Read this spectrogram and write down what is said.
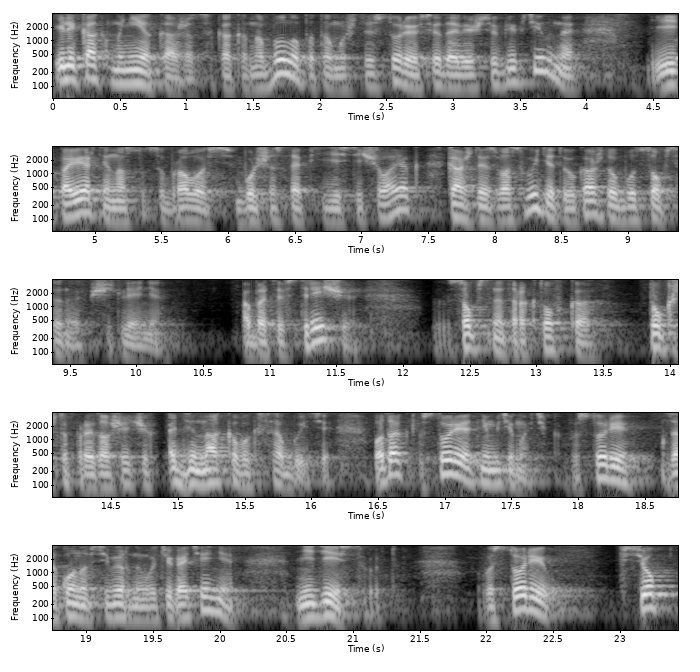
Или как мне кажется, как оно было, потому что история всегда вещь субъективная. И поверьте, нас тут собралось больше 150 человек. Каждый из вас выйдет, и у каждого будет собственное впечатление об этой встрече, собственная трактовка только что произошедших одинаковых событий. Вот так история – это не математика. В истории законы всемирного тяготения не действуют. В истории все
